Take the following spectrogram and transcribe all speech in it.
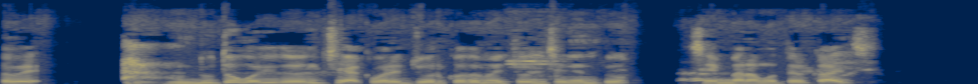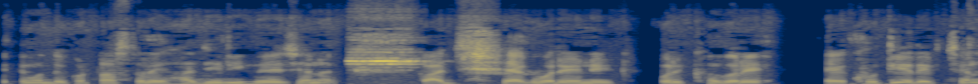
তবে দ্রুত গতিতে চলছে, একেবারে জোর কদমে চলছে কিন্তু সেই মেরামতের কাজ। ইতিমধ্যে ঘটনাস্থলে হাজিরই হয়েছেন কাজ একবারে পরীক্ষা করে খতিয়ে দেখছেন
